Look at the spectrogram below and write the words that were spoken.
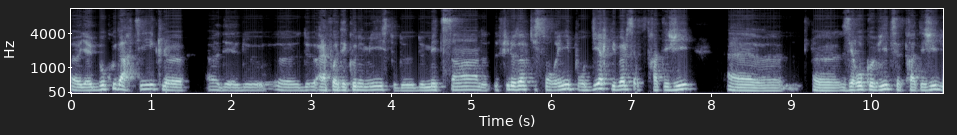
il y a eu beaucoup d'articles, à la fois d'économistes, de, médecins, de, philosophes qui se sont réunis pour dire qu'ils veulent cette stratégie zéro Covid, cette stratégie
